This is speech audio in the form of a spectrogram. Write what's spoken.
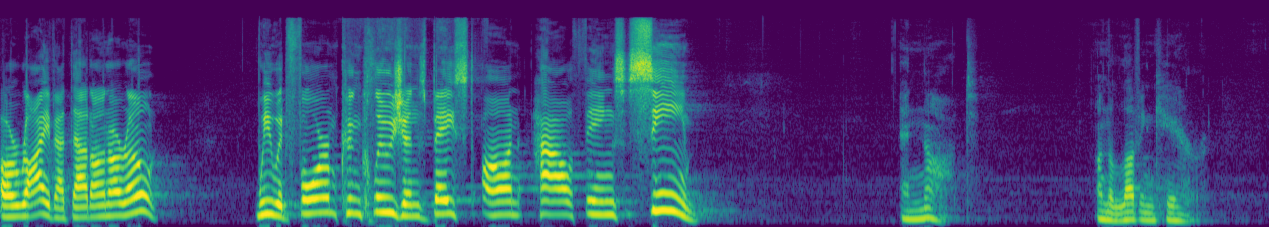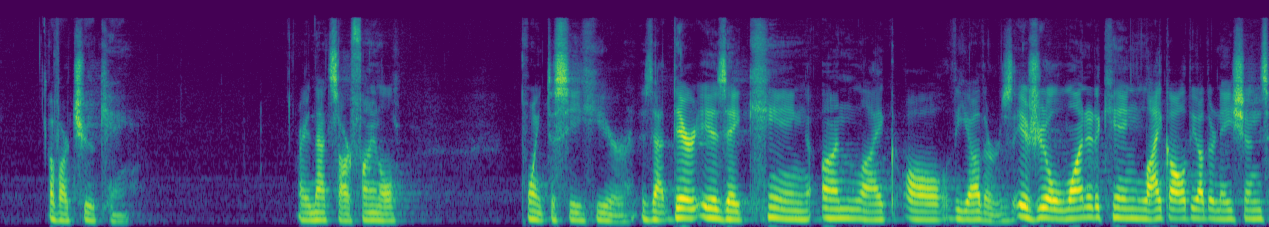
arrive at that on our own. We would form conclusions based on how things seem and not on the loving care of our true King. Right, and that's our final point to see here is that there is a king unlike all the others. Israel wanted a king like all the other nations.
